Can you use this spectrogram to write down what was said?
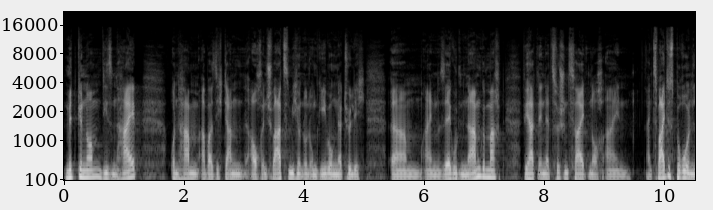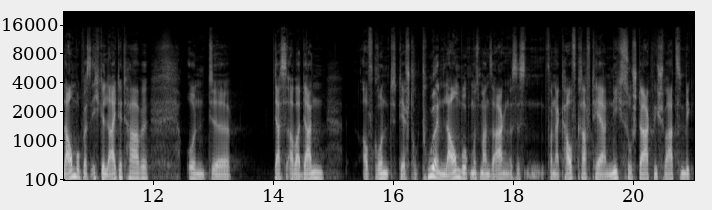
mitgenommen, diesen Hype und haben aber sich dann auch in Schwarzenmich und, Umgebung natürlich ähm, einen sehr guten Namen gemacht. Wir hatten in der Zwischenzeit noch ein, ein zweites Büro in Laumburg, was ich geleitet habe und äh, das aber dann aufgrund der Struktur in Laumburg muss man sagen, es ist von der Kaufkraft her nicht so stark wie Schwarzenbeck,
